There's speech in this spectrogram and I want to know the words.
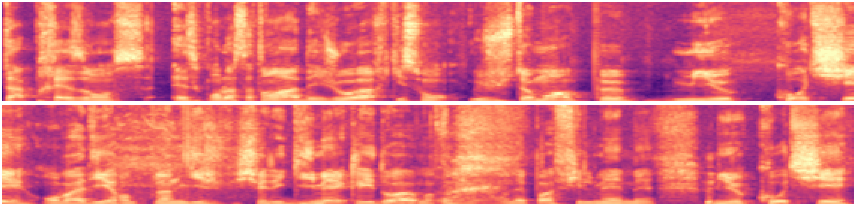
ta présence Est-ce qu'on doit s'attendre à des joueurs qui sont justement un peu mieux coachés, on va dire, en plein de fais les guillemets avec les doigts, on n'est pas filmé, mais mieux coachés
